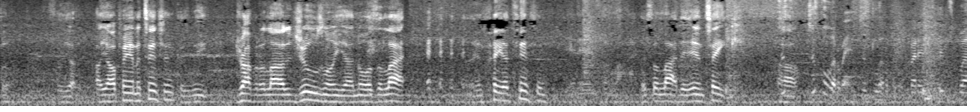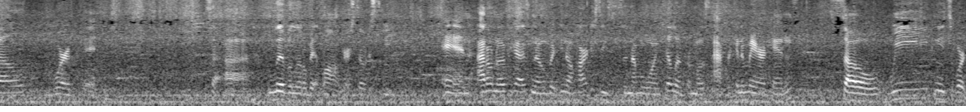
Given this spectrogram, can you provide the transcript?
So, so y'all, are y'all paying attention? Because we dropping a lot of jewels on you. I know it's a lot. and pay attention. It is a lot. It's a lot to intake. Just, Uh, just a little bit, just a little bit, but it's, it's well worth it to uh, live a little bit longer, so to speak. And I don't know if you guys know, but you know, heart disease is the number one killer for most African Americans. So we need to work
